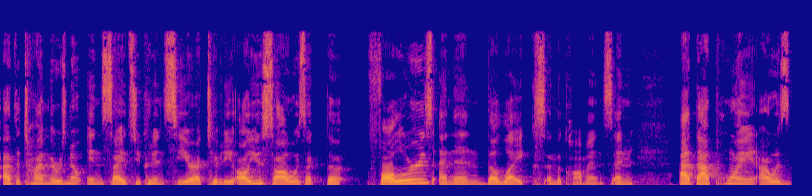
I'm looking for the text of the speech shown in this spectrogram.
at the time there was no insights. You couldn't see your activity. All you saw was like the followers and then the likes and the comments. And at that point, I was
